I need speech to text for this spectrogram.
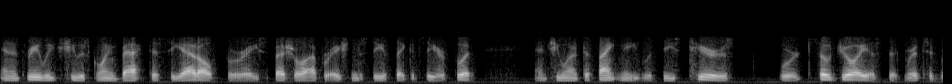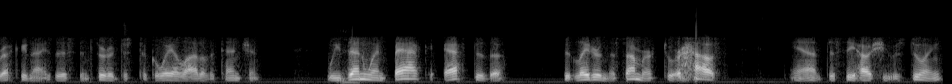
And in three weeks, she was going back to Seattle for a special operation to see if they could see her foot. And she wanted to thank me with these tears were so joyous that Moritz had recognized this and sort of just took away a lot of the tension. We then went back after the later in the summer to her house and to see how she was doing.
